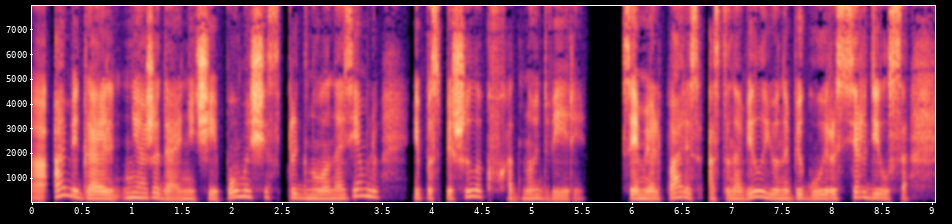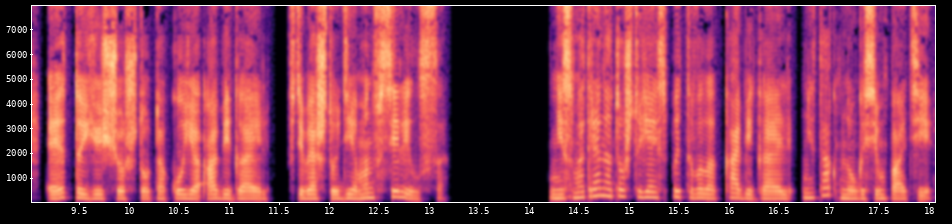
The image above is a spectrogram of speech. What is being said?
а Абигайль, не ожидая ничьей помощи, спрыгнула на землю и поспешила к входной двери. Сэмюэль Парис остановил ее на бегу и рассердился. «Это еще что такое, Абигайль? В тебя что, демон вселился?» Несмотря на то, что я испытывала к Абигайль не так много симпатии,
